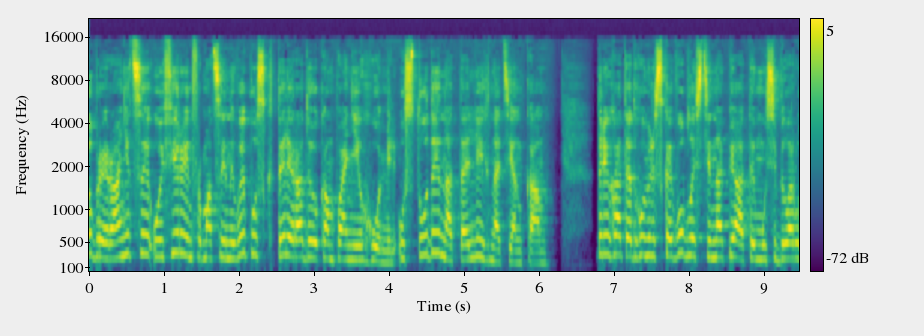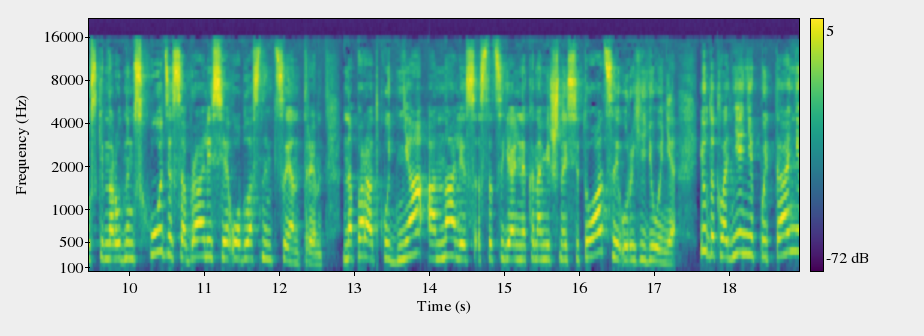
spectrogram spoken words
Доброй раницы. У эфира информационный выпуск телерадиокомпании «Гомель». У студии Наталья Игнатенко. Делегаты от Гомельской области на пятым усебелорусским народным сходе собрались у областным центре. На парадку дня анализ социально-экономичной ситуации у регионе и удокладнение пытаний,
